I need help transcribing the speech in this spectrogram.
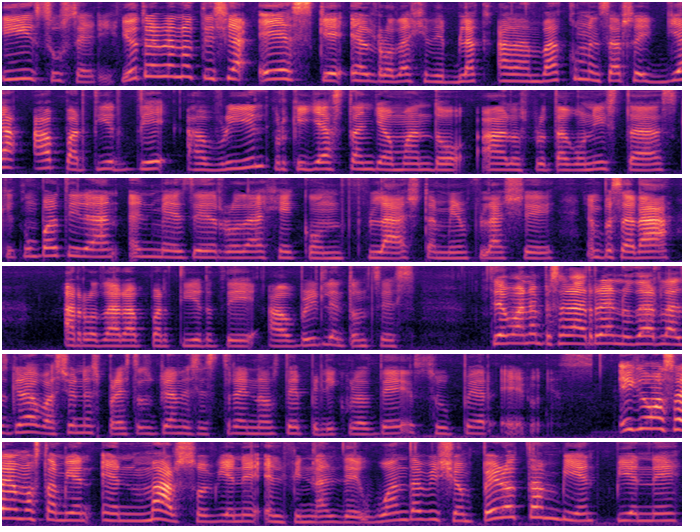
y su serie. Y otra gran noticia es que el rodaje de Black Adam va a comenzarse ya a partir de abril, porque ya están llamando a los protagonistas que compartirán el mes de rodaje con Flash. También Flash empezará a rodar a partir de abril, entonces se van a empezar a reanudar las grabaciones para estos grandes estrenos de películas de superhéroes. Y como sabemos también en marzo viene el final de WandaVision, pero también viene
